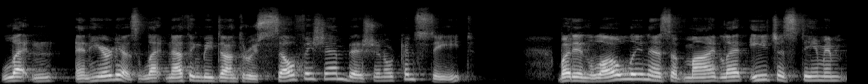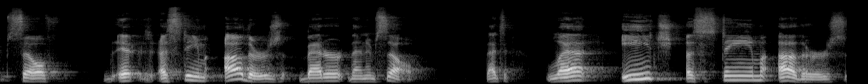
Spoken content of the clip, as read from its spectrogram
Let, and here it is, let nothing be done through selfish ambition or conceit, but in lowliness of mind, let each esteem himself, esteem others better than himself. That's, let each esteem others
